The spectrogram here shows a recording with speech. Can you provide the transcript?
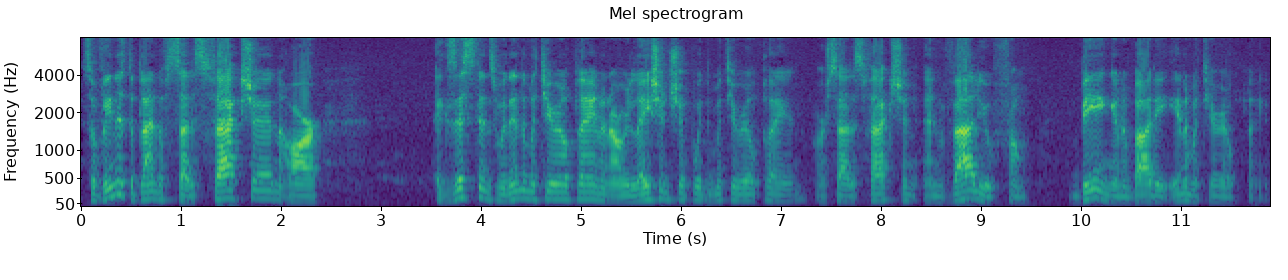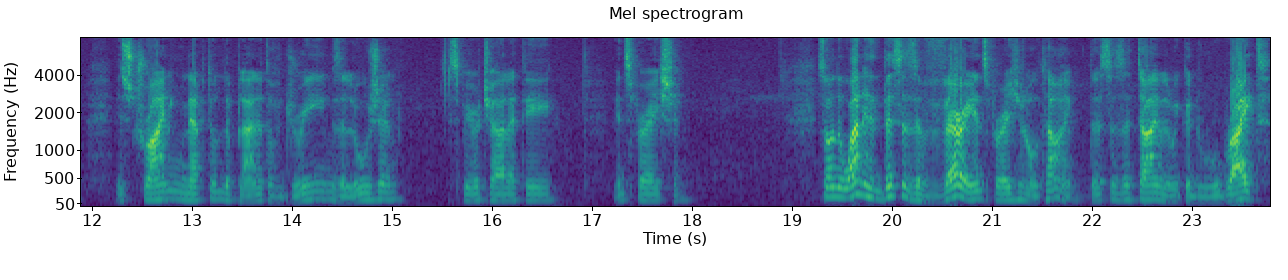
So Venus, the planet of satisfaction, our existence within the material plane and our relationship with the material plane, our satisfaction and value from being in a body in a material plane, is trining Neptune, the planet of dreams, illusion, spirituality, inspiration. So on the one hand, this is a very inspirational time. This is a time that we could write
